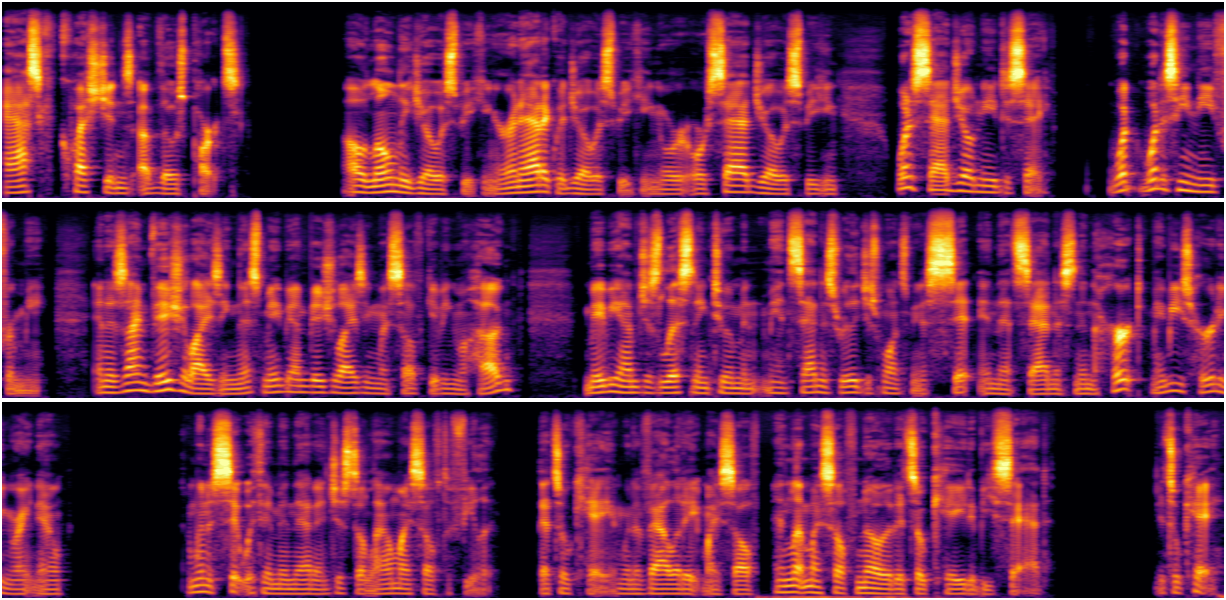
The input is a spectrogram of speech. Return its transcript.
ask questions of those parts. Oh, lonely Joe is speaking, or inadequate Joe is speaking, or, or sad Joe is speaking. What does sad Joe need to say? What, what does he need from me? And as I'm visualizing this, maybe I'm visualizing myself giving him a hug. Maybe I'm just listening to him and man, sadness really just wants me to sit in that sadness and in the hurt. Maybe he's hurting right now. I'm going to sit with him in that and just allow myself to feel it. That's okay. I'm going to validate myself and let myself know that it's okay to be sad. It's okay.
